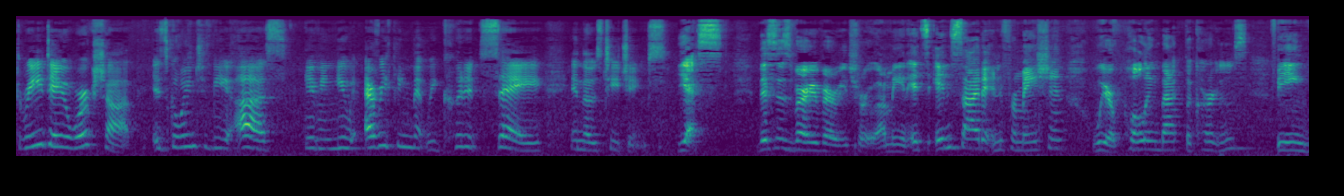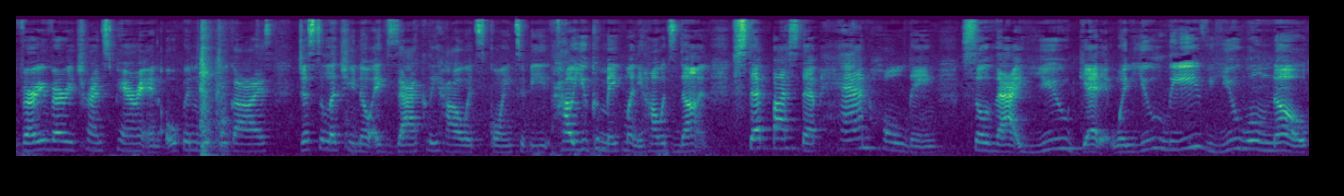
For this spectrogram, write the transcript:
three day workshop is going to be us giving you everything that we couldn't say in those teachings. Yes. This is very, very true. I mean, it's insider information. We are pulling back the curtains, being very, very transparent and open with you guys, just to let you know exactly how it's going to be, how you can make money, how it's done, step by step, hand holding, so that you get it. When you leave, you will know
